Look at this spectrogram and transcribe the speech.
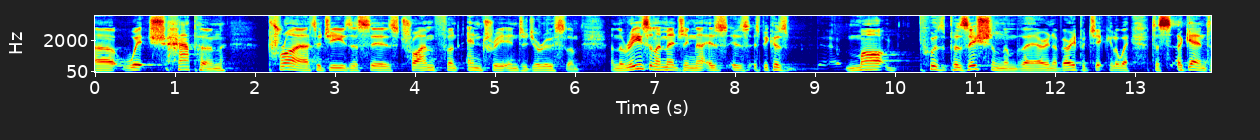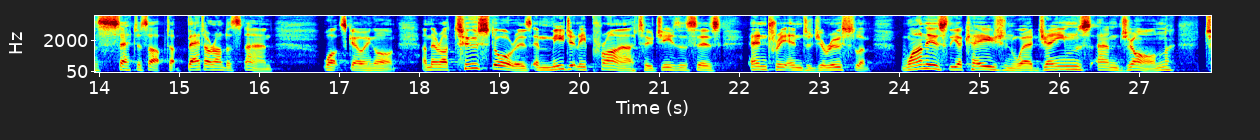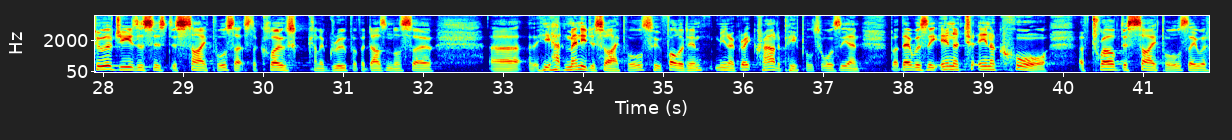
uh, which happen prior to Jesus' triumphant entry into Jerusalem. And the reason I'm mentioning that is, is, is because Mark positioned them there in a very particular way, to, again, to set us up, to better understand what's going on. And there are two stories immediately prior to Jesus' entry into Jerusalem. One is the occasion where James and John, two of Jesus' disciples, that's the close kind of group of a dozen or so, uh, he had many disciples who followed him, you know, a great crowd of people towards the end. But there was the inner, inner core of 12 disciples. They, were,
